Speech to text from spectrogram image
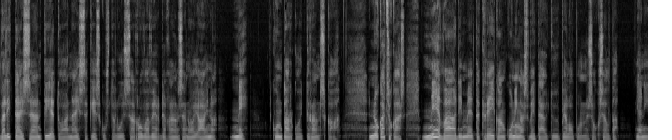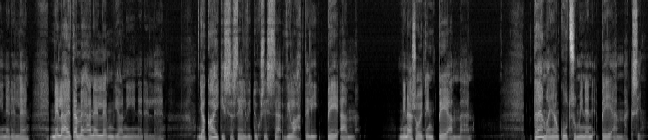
Välittäessään tietoa näissä keskusteluissa Rova Verderan sanoi aina me, kun tarkoitti Ranskaa. No katsokaas, me vaadimme, että Kreikan kuningas vetäytyy Peloponnesokselta ja niin edelleen. Me lähetämme hänelle ja niin edelleen. Ja kaikissa selvityksissä vilahteli PM. Minä soitin PMään. Päämajan kutsuminen PMksi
